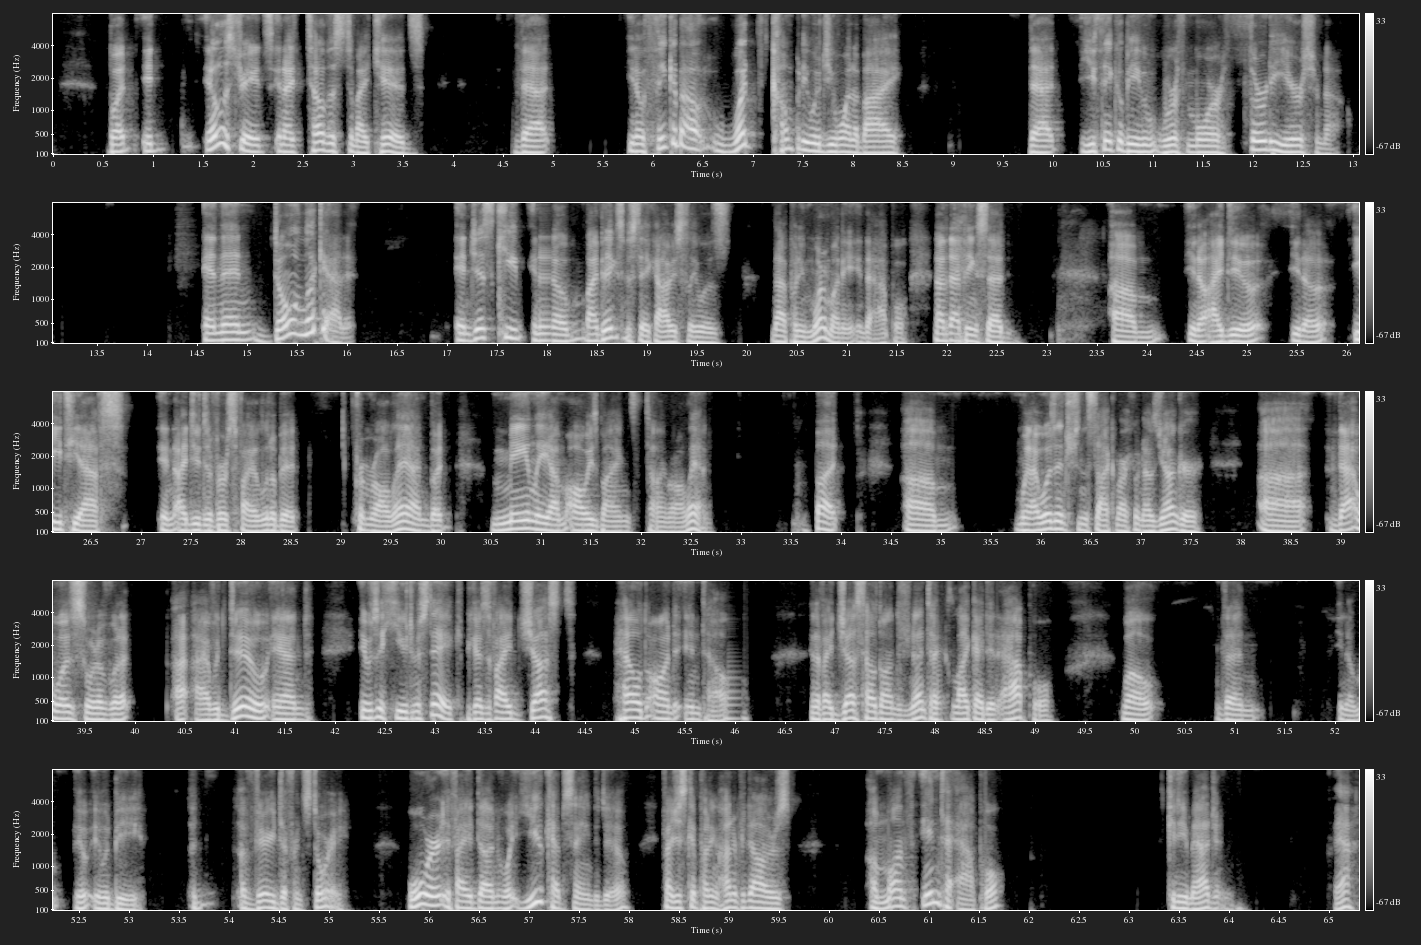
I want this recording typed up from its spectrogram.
But it illustrates, and I tell this to my kids, that you know, think about what company would you want to buy that you think will be worth more 30 years from now. And then don't look at it and just keep, you know, my biggest mistake obviously was not putting more money into Apple. Now, that being said, um, you know, I do, you know, ETFs and I do diversify a little bit from raw land, but mainly I'm always buying and selling raw land. But um, when I was interested in the stock market when I was younger, uh, that was sort of what I, I would do. And it was a huge mistake because if I just held on to Intel and if I just held on to Genentech like I did Apple, well, then, you know, it, it would be a, a very different story. Or if I had done what you kept saying to do, if I just kept putting $150 a month into Apple, can you imagine? Yeah.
